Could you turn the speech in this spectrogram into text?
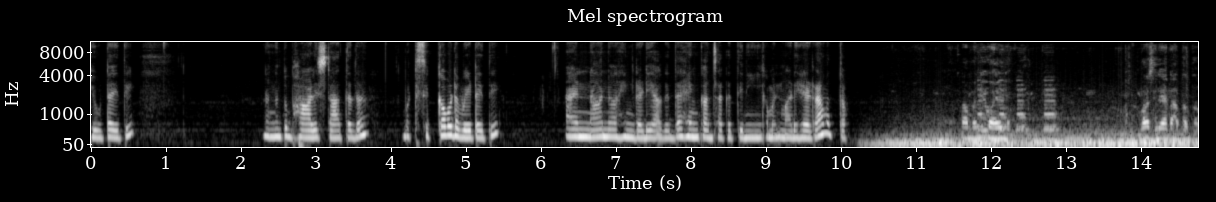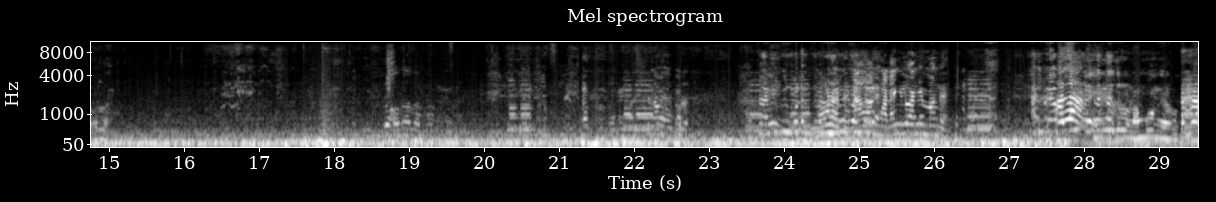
ಕ್ಯೂಟ್ ಐತಿ. ನಂಗಂತೂ ಭಾಳ ಇಷ್ಟ ಆಗ್ತದ ಬಟ್ ಸಿಕ್ಕಾಪಟ್ಟೆ ವೇಟ್ ಐತಿ ಆ್ಯಂಡ್ ನಾನು ಹಿಂಗೆ ರೆಡಿ ಆಗಿದ್ದೆ ಹೆಂಗೆ ಕಾಣ್ಸಾಕತ್ತೀನಿ ಕಮೆಂಟ್ ಮಾಡಿ ಹೇಳ್ರ ಮತ್ತು ಬಸ್ ಲೇಟ್ ಆಗ್ತದ ಅವ್ರಲ್ಲ ನೋಡಾಟ ಮಾಡಂಗಿಲ್ವಾ ನಿಮ್ಮಂಗ ಅಲ್ಲ. ಹೇಳಿದ್ರು ನಂಬುವಂಗ ಹೇಳ್ಬೇಕು. ಹಾ,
